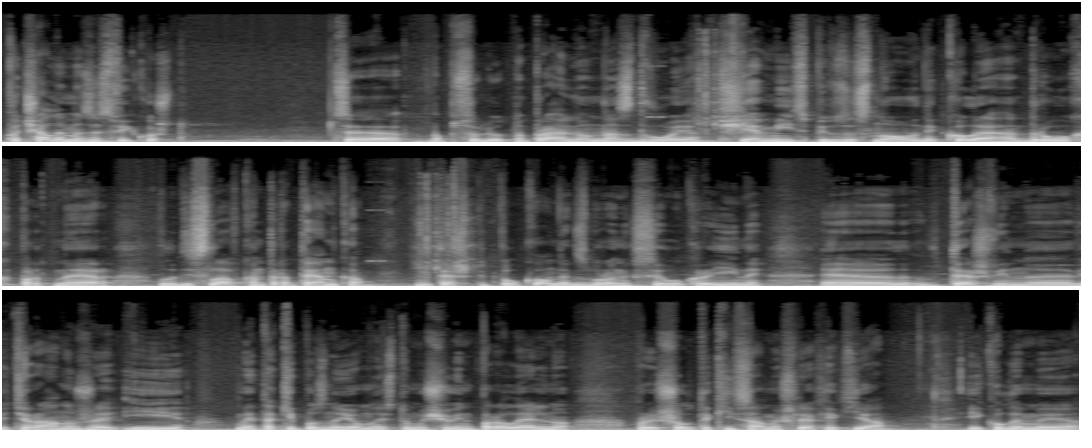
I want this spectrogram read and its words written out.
Почали ми за свій кошт. Це абсолютно правильно. У нас двоє. Ще мій співзасновник, колега, друг, партнер Владислав Контратенко. Він теж підполковник Збройних сил України. Е, Теж він е, ветеран уже. І ми так і познайомились, тому що він паралельно пройшов такий самий шлях, як я. І коли ми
